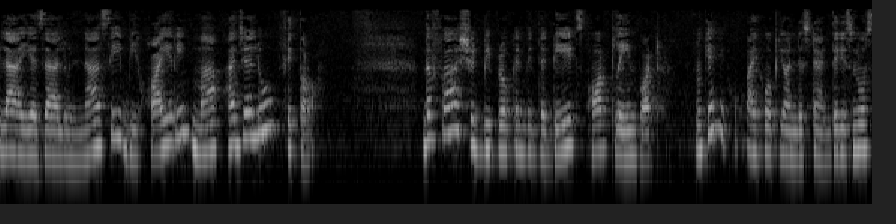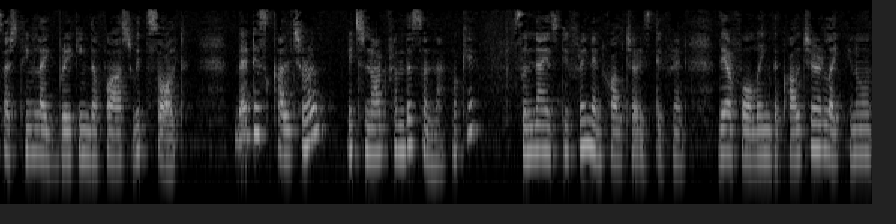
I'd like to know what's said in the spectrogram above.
لا يزال الناس بخير ما أجلوا فطرة. The fast should be broken with the dates or plain water. Okay, I hope you understand. There is no such thing like breaking the fast with salt. That is cultural. It's not from the sunnah. Okay. Sunnah is different and culture is different. They are following the culture like, you know,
